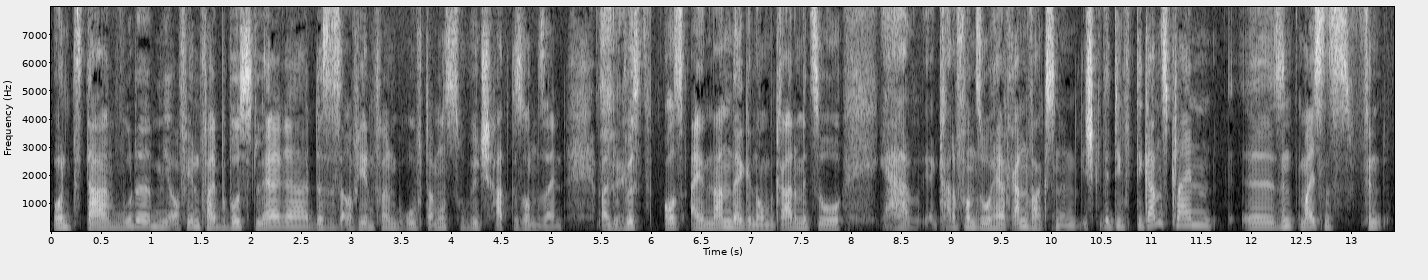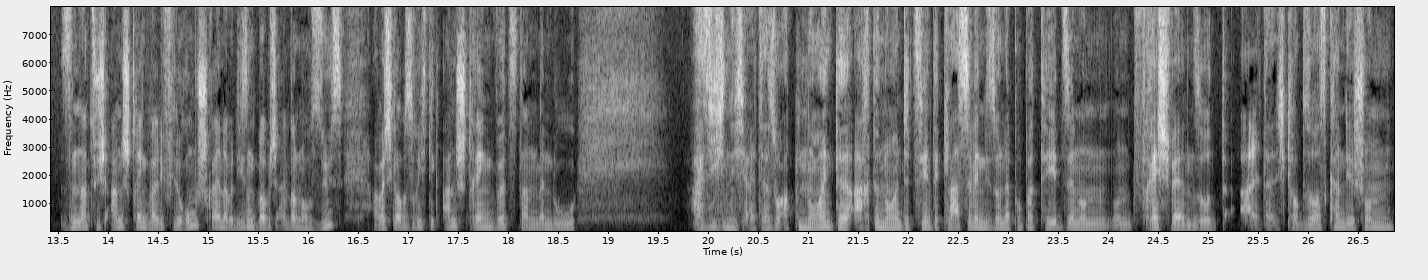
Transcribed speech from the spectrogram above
und da wurde mir auf jeden Fall bewusst, Lehrer, das ist auf jeden Fall ein Beruf, da musst du wirklich hart gesonnen sein, weil du wirst auseinandergenommen, gerade mit so, ja, gerade von so Heranwachsenden. Ich, die, die ganz Kleinen äh, sind meistens, find, sind natürlich anstrengend, weil die viel rumschreien, aber die sind, glaube ich, einfach noch süß. Aber ich glaube, so richtig anstrengend wird's dann, wenn du weiß ich nicht, Alter, so ab 9., 8., 9., 10. Klasse, wenn die so in der Pubertät sind und, und frech werden, so, Alter, ich glaube, sowas kann dir schon,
